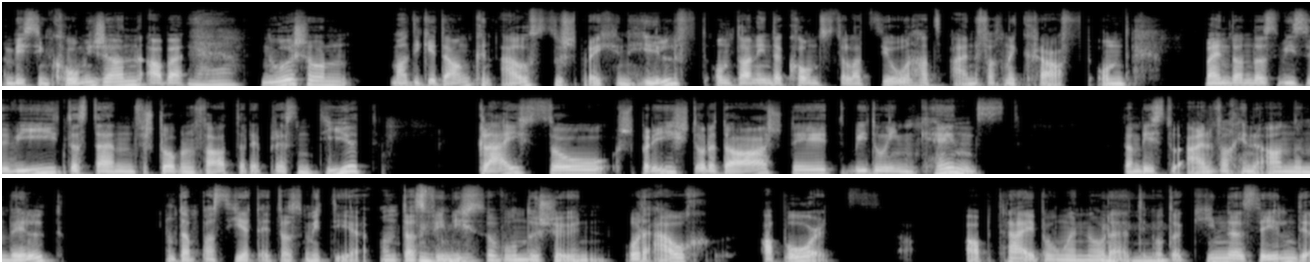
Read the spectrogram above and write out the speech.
ein bisschen komisch an, aber ja, ja. nur schon mal die Gedanken auszusprechen hilft und dann in der Konstellation hat es einfach eine Kraft. Und wenn dann das Vis-à-vis, -vis, das deinen verstorbenen Vater repräsentiert, gleich so spricht oder dasteht, wie du ihn kennst, dann bist du einfach in einer anderen Welt und dann passiert etwas mit dir. Und das mhm. finde ich mhm. so wunderschön. Oder auch Aborts, Abtreibungen oder, mhm. oder Kinderseelen, die,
